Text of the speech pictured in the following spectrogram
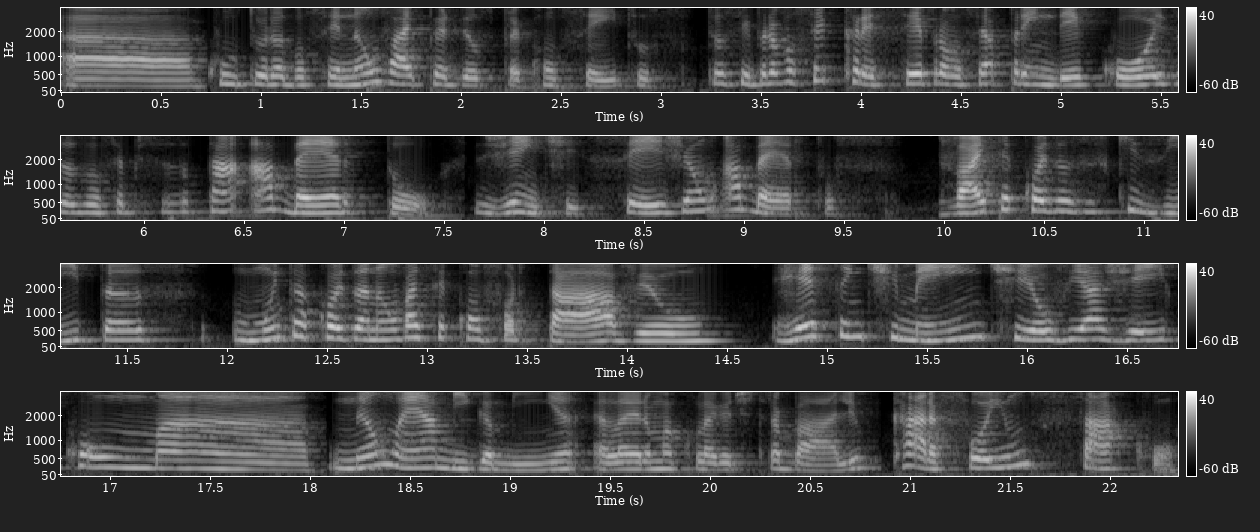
a cultura, você não vai vai perder os preconceitos. Então, assim, para você crescer, para você aprender coisas, você precisa estar tá aberto. Gente, sejam abertos. Vai ter coisas esquisitas, muita coisa não vai ser confortável. Recentemente eu viajei com uma. Não é amiga minha, ela era uma colega de trabalho. Cara, foi um saco.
